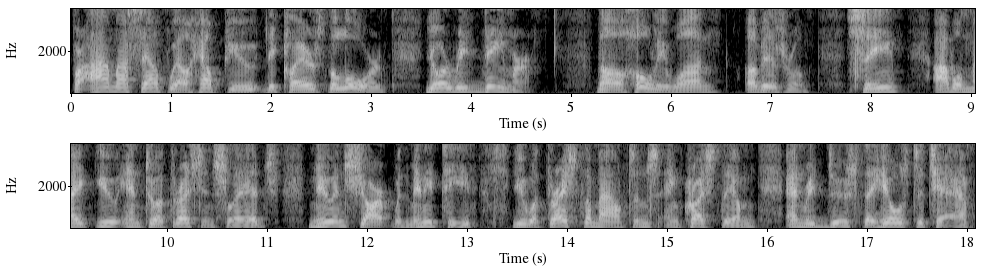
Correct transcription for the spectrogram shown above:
for I myself will help you, declares the Lord, your Redeemer the Holy One of Israel. See, I will make you into a threshing sledge, new and sharp with many teeth. You will thresh the mountains and crush them and reduce the hills to chaff,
